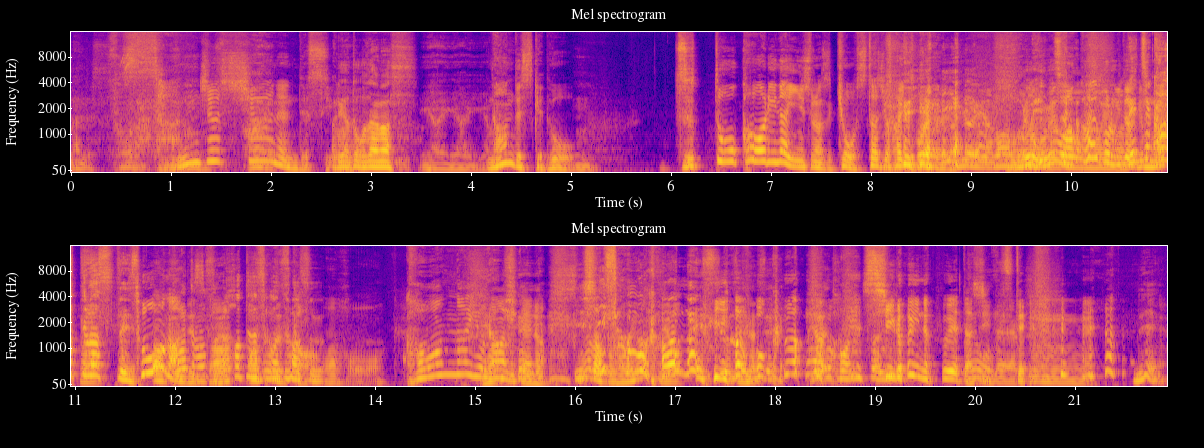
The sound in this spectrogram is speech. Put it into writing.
なんです。30周年ですよ。ありがとうございます。いやいやいや。なんですけど、ずっとお変わりない印象なんですよ。今日スタジオ入ってこられるから。俺俺若い頃見た時めっちゃ変わってますってそうなんですか？変わってます変わってます変わんないよな、みたいな。石井さんも変わんないですいやよ、僕は白いの増えたし、つって。ね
